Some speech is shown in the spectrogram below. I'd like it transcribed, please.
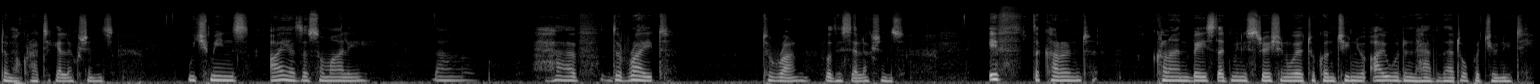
democratic elections, which means I, as a Somali, uh, have the right to run for these elections. If the current clan based administration were to continue, I wouldn't have that opportunity.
